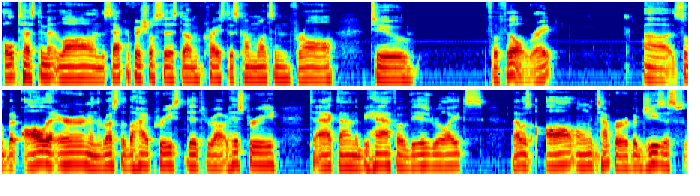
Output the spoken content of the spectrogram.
Old Testament law and the sacrificial system, Christ has come once and for all to fulfill, right? Uh, so, but all that Aaron and the rest of the high priest did throughout history to act on the behalf of the Israelites, that was all only temporary. But Jesus,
